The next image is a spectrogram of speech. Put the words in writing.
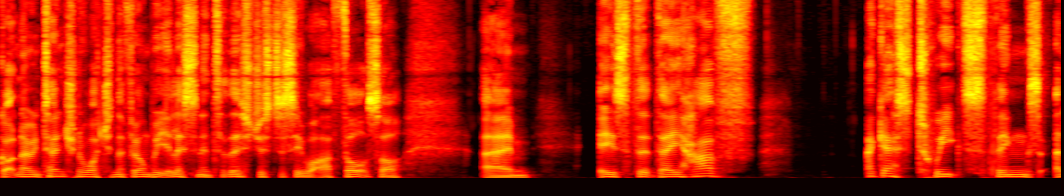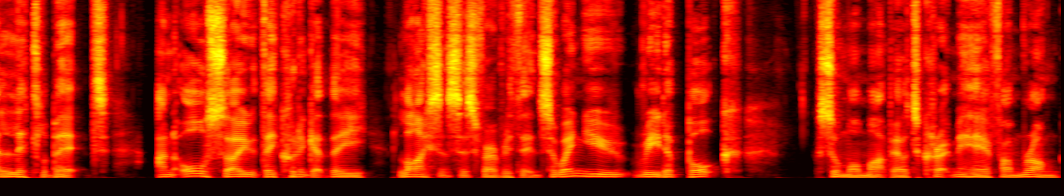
got no intention of watching the film, but you're listening to this just to see what our thoughts are, um, is that they have, I guess, tweaked things a little bit. And also, they couldn't get the licenses for everything. So when you read a book, someone might be able to correct me here if I'm wrong,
